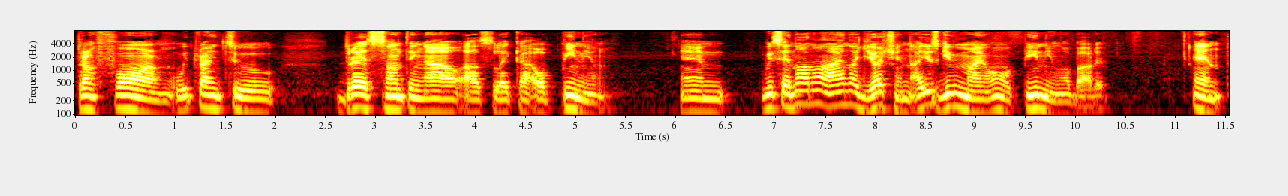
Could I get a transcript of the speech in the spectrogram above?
transform. We're trying to dress something out as like an opinion, and we say, no, no, I'm not judging. I just giving my own opinion about it. And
